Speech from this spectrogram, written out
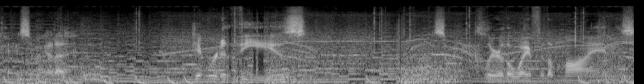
Okay, so we gotta get rid of these so we can clear the way for the mines.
